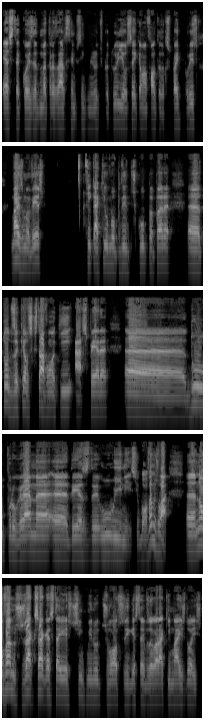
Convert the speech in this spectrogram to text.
esta coisa de me atrasar sempre 5 minutos para tudo, e eu sei que é uma falta de respeito, por isso, mais uma vez, fica aqui o meu pedido de desculpa para uh, todos aqueles que estavam aqui à espera uh, do programa uh, desde o início. Bom, vamos lá. Não vamos, já que já gastei estes 5 minutos vossos e gastei-vos agora aqui mais dois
